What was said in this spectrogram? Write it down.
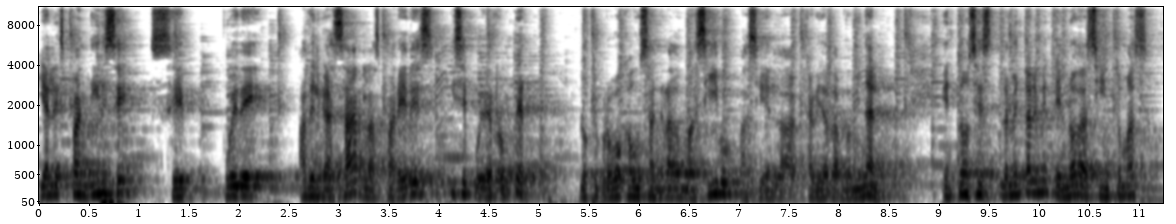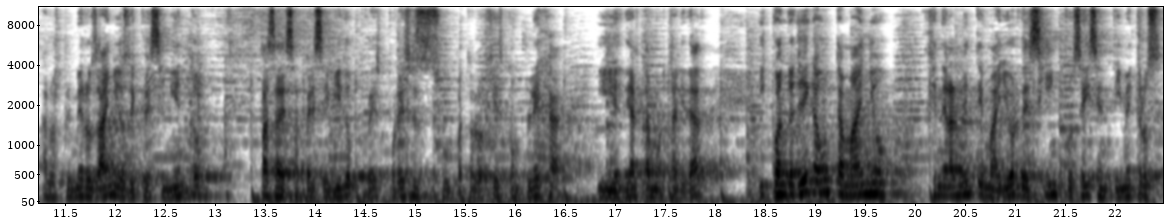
y al expandirse se puede adelgazar las paredes y se puede romper lo que provoca un sangrado masivo hacia la cavidad abdominal. Entonces, lamentablemente no da síntomas a los primeros años de crecimiento, pasa desapercibido, por eso su patología es compleja y de alta mortalidad. Y cuando llega a un tamaño generalmente mayor de 5 o 6 centímetros,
